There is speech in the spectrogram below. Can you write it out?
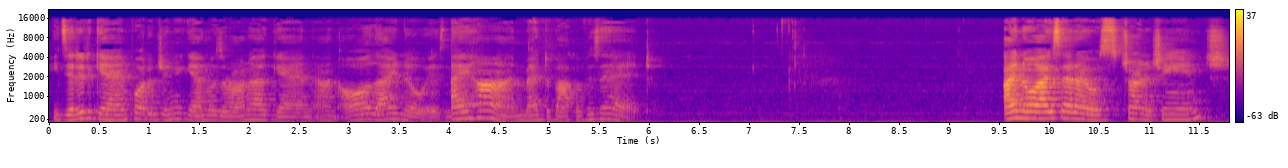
he did it again, poured a drink again, was around her again, and all I know is my hand met the back of his head. I know I said I was trying to change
